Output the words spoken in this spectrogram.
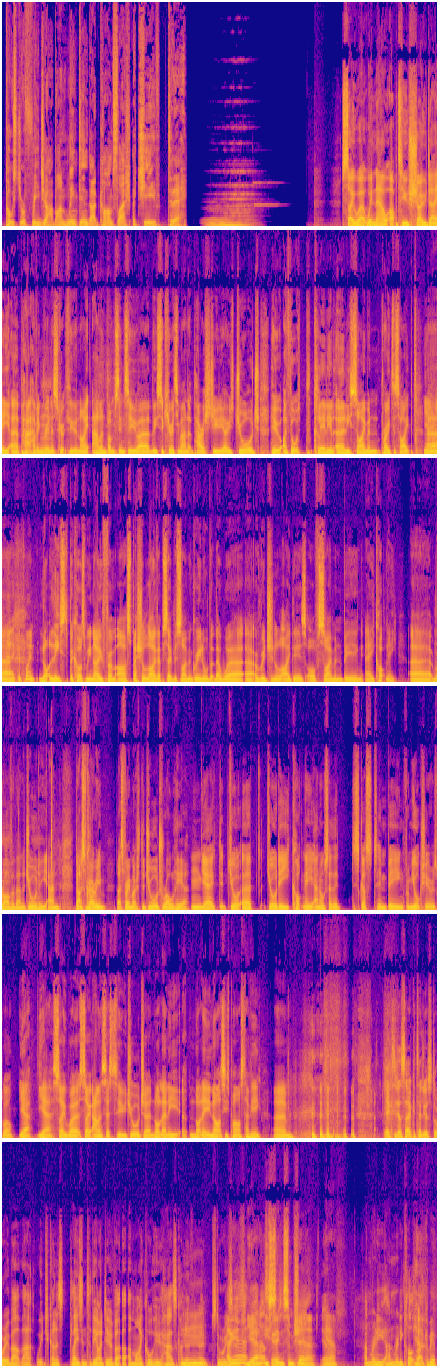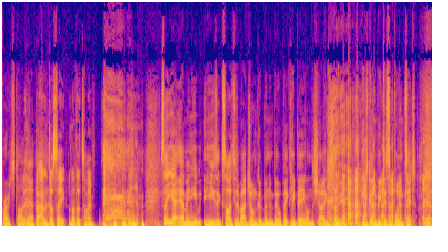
Post your free job on linkedin.com/achieve slash achieve today. So uh, we're now up to show day. Uh, Pat having written a script through the night. Alan bumps into uh, the security man at Paris Studios, George, who I thought was clearly an early Simon prototype. Yeah, good point. Not least because we know from our special live episode with Simon Greenall that there were uh, original ideas of Simon being a Cockney. Uh, rather than a Geordie, and that's very Cockney. that's very much the George role here. Mm, yeah, D- uh, Geordie, Cockney, and also they discussed him being from Yorkshire as well. Yeah, yeah. So, uh, so Alan says to George, uh, "Not any, uh, not any Nazis past, have you?" Um, Yeah, because he does say I could tell you a story about that, which kind of plays into the idea of a, a Michael who has kind of you know stories. Oh, of, yeah, yeah, he's good. seen some shit. Yeah. Yeah. Hadn't really hadn't really clocked Yeah. that could be a prototype. Yeah. But Alan does say another time. So yeah, I mean he he's excited about John Goodman and Bill Pickley being on the show, so he's going to be disappointed. yeah.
